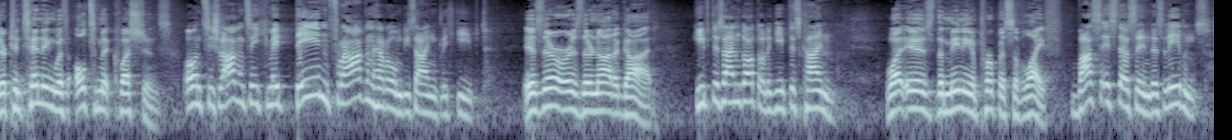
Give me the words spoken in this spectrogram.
They're contending with ultimate questions. Und sie schlagen sich mit den Fragen herum, die es eigentlich gibt. Is there or is there not a God? Gibt es einen Gott oder gibt es keinen? What is the meaning and purpose of life? Was ist der Sinn des Lebens?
